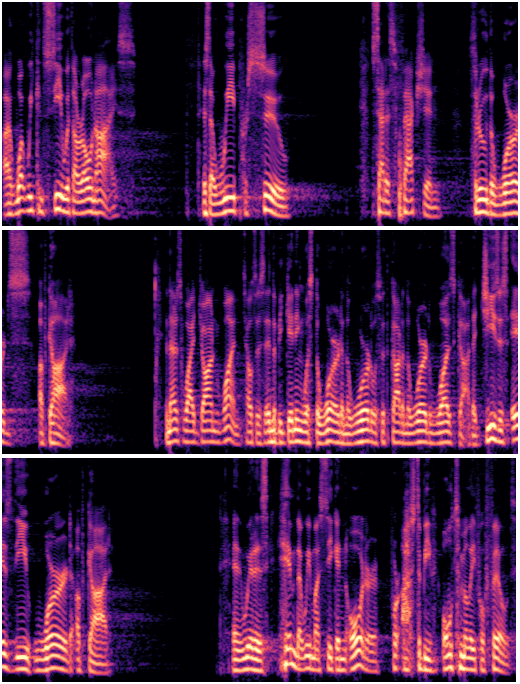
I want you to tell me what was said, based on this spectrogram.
uh, what we can see with our own eyes is that we pursue satisfaction through the words of God. And that is why John 1 tells us in the beginning was the Word, and the Word was with God, and the Word was God. That Jesus is the Word of God. And it is Him that we must seek in order for us to be ultimately fulfilled.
